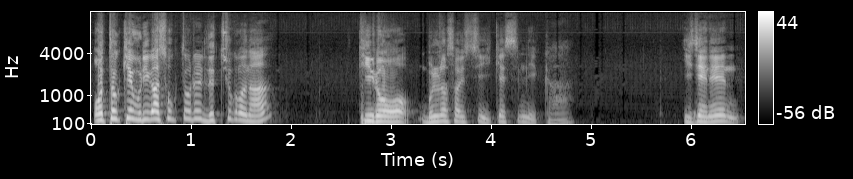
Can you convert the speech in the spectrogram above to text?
어떻게 우리가 속도를 늦추거나 뒤로 물러설 수 있겠습니까? 이제는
